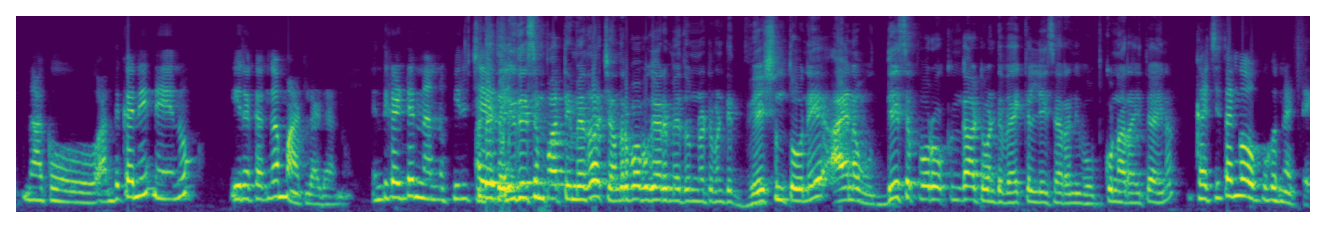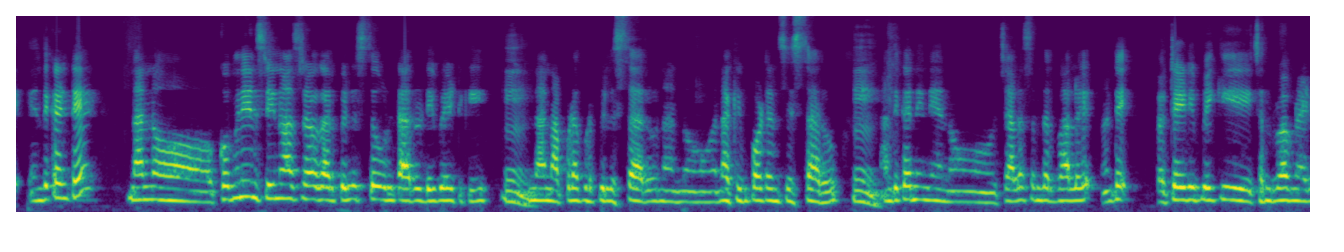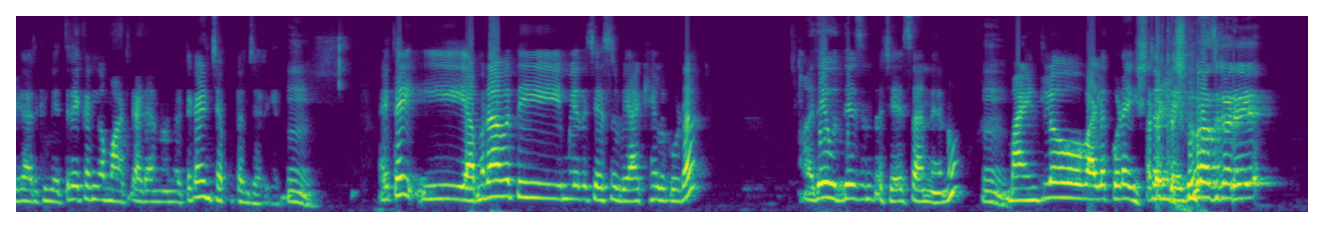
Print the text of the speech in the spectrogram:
నాకు అందుకని నేను ఈ రకంగా మాట్లాడాను. ఎందుకంటే నన్ను పిలిచే తెలుగుదేశం పార్టీ మీద చంద్రబాబు గారి మీద ఉన్నటువంటి ద్వేషంతోనే ఆయన ఉద్దేశపూర్వకంగా అటువంటి వ్యాఖ్యలు చేశారని ఒప్పుకున్నారా అయితే ఆయన? ఖచ్చితంగా ఒప్పుకున్నట్టే. ఎందుకంటే నన్ను కొమ్మినేని శ్రీనివాసరావు గారు పిలుస్తూ ఉంటారు డిబేట్కి ఉమ్, నన్ను అప్పుడప్పుడు పిలుస్తారు నన్ను నాకు ఇంపార్టెన్స్ ఇస్తారు. అందుకని నేను చాలా సందర్భాలు అంటే టీడీపీకి చంద్రబాబు నాయుడు గారికి వ్యతిరేకంగా మాట్లాడాను అన్నట్టుగా ఆయన చెప్పడం జరిగింది. అయితే ఈ అమరావతి మీద చేసిన వ్యాఖ్యలు కూడా అదే ఉద్దేశంతో చేశాను నేను. మా ఇంట్లో వాళ్ళకు కూడా ఇష్టం లేదు.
